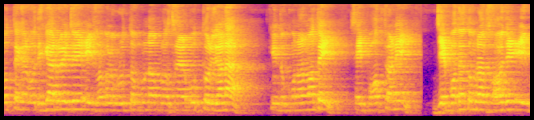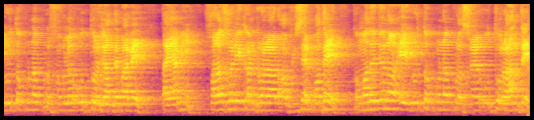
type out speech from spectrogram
প্রত্যেকের অধিকার রয়েছে এই সকল গুরুত্বপূর্ণ প্রশ্নের উত্তর জানার। কিন্তু কোনো মতেই সেই পথটা নেই। যে পথে তোমরা সহজে এই গুরুত্বপূর্ণ প্রশ্নগুলো উত্তর জানতে পারবে, তাই আমি সরাসরি কন্ট্রোলার অফিসের পথে তোমাদের জন্য এই গুরুত্বপূর্ণ প্রশ্নের উত্তর আনতে।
